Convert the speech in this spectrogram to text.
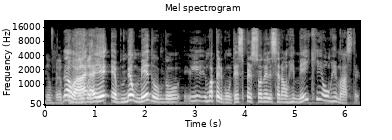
Eu, eu- Não, eu- a- eu- aí, é, meu medo do. E uma pergunta: esse Persona ele será um remake ou um remaster?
